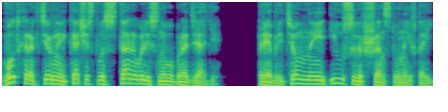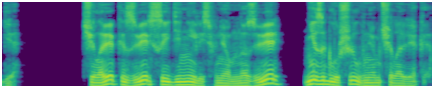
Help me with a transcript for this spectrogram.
вот характерные качества старого лесного бродяги, приобретенные и усовершенствованные в тайге. Человек и зверь соединились в нем, но зверь не заглушил в нем человека.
